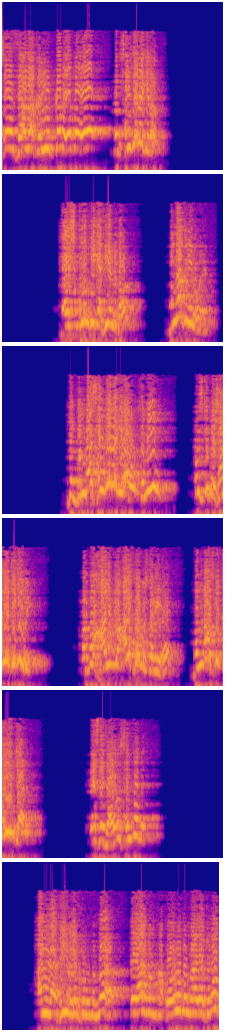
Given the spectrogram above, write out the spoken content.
سے زیادہ قریب کب ہوتا ہے؟ جب سجدے میں گرا۔ اس قرب کی کیفیت بتاؤ، بندہ قریب ہو رہے جب بندہ سجدے میں گرا ہو، زمین تو اس کی پیشانی ٹکی ہوئی، اور وہ خالق جو عرش پر مستوی ہے، بندہ اس کے قریب جا رہا کیسے جا رہے اس سجدے میں۔ اللہ بھی اللہ قیام قعود اللہ جنوب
